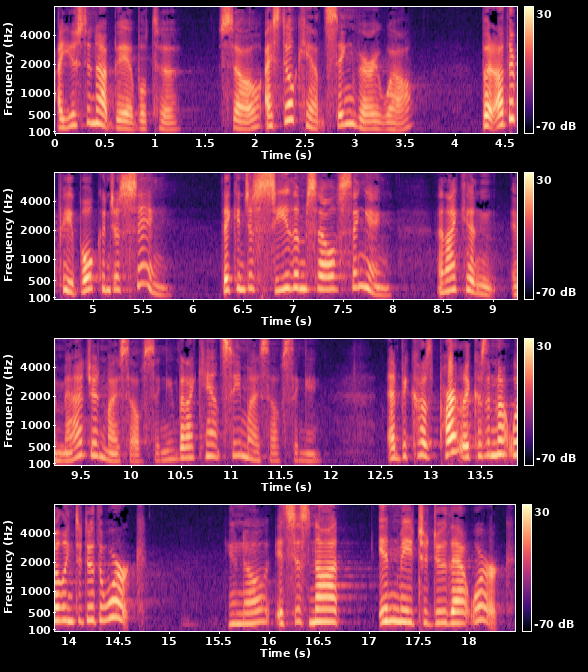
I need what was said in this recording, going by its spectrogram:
I used to not be able to sew. I still can't sing very well, but other people can just sing. They can just see themselves singing. And I can imagine myself singing, but I can't see myself singing. And because, partly because I'm not willing to do the work. You know, it's just not in me to do that work.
